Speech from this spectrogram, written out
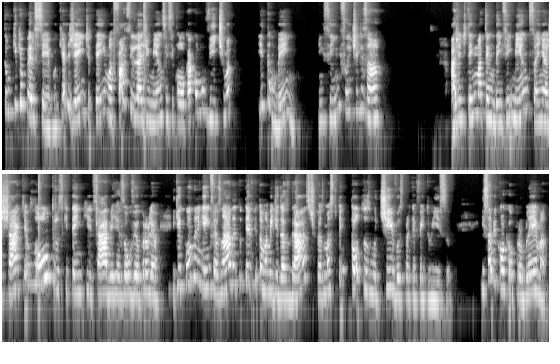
Então, o que, que eu percebo? Que a gente tem uma facilidade imensa em se colocar como vítima e também em se infantilizar. A gente tem uma tendência imensa em achar que é os outros que têm que, sabe, resolver o problema. E que quando ninguém fez nada, tu teve que tomar medidas drásticas, mas tu tem todos os motivos para ter feito isso. E sabe qual que é o problema?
